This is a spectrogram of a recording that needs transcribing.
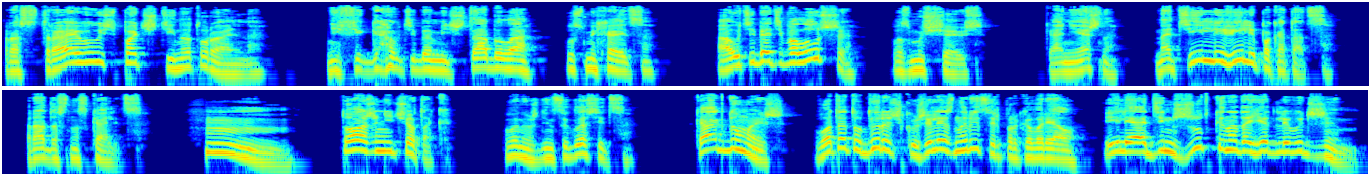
Расстраиваюсь почти натурально. «Нифига у тебя мечта была!» — усмехается. «А у тебя типа лучше?» — возмущаюсь. «Конечно. На Тилле-Вилле покататься!» — радостно скалится. «Хм, тоже ничего так», — вынужден согласиться. «Как думаешь, вот эту дырочку Железный Рыцарь проковырял? Или один жутко надоедливый джин?»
